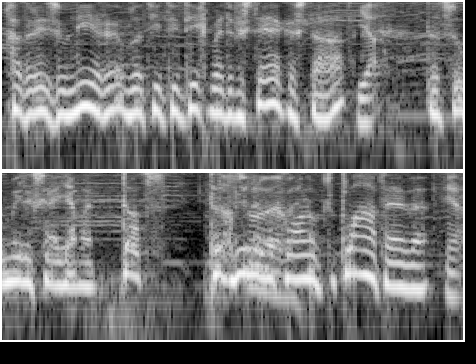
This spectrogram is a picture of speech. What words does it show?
gaat resoneren, omdat hij te dicht bij de versterker staat. Ja. Dat ze onmiddellijk zei, ja, maar dat, dat, dat willen we, gewoon op de plaat hebben. Ja.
